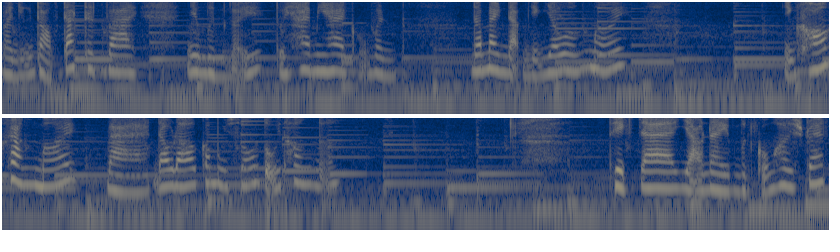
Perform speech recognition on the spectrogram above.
và những trọng trách trên vai. Nhưng mình nghĩ tuổi 22 của mình nó mang đậm những dấu ấn mới những khó khăn mới và đâu đó có một số tuổi thân nữa. Thiệt ra dạo này mình cũng hơi stress,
